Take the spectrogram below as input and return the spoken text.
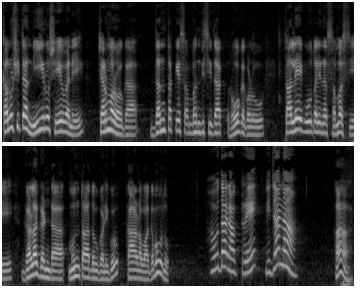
ಕಲುಷಿತ ನೀರು ಸೇವನೆ, ಚರ್ಮರೋಗ, ದಂತಕ್ಕೆ ಸಂಬಂಧಿಸಿದ ರೋಗಗಳು ತಲೆಗೂದಲಿನ ಸಮಸ್ಯೆ ಗಳಗಂಡ ಮುಂತಾದವುಗಳಿಗೂ ಕಾರಣವಾಗಬಹುದು. ಹೌದಾ ಡಾಕ್ಟ್ರೇ? ನಿಜಾನಾ? ಹಾ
